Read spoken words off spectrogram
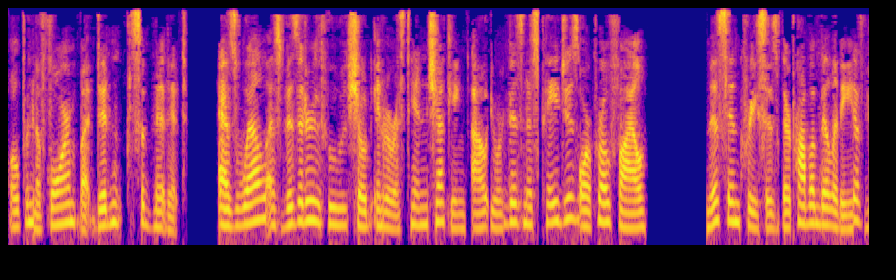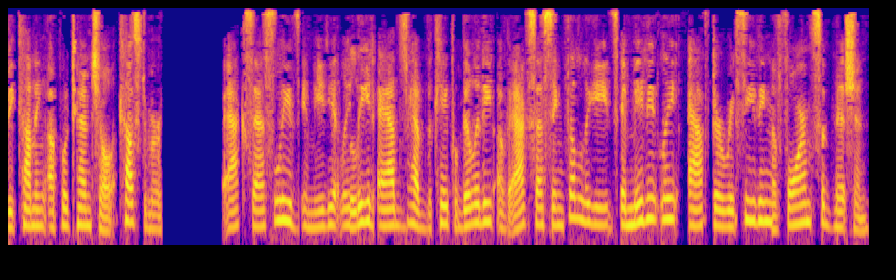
opened the form but didn't submit it, as well as visitors who showed interest in checking out your business pages or profile. This increases their probability of becoming a potential customer. Access leads immediately Lead ads have the capability of accessing the leads immediately after receiving the form submission.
